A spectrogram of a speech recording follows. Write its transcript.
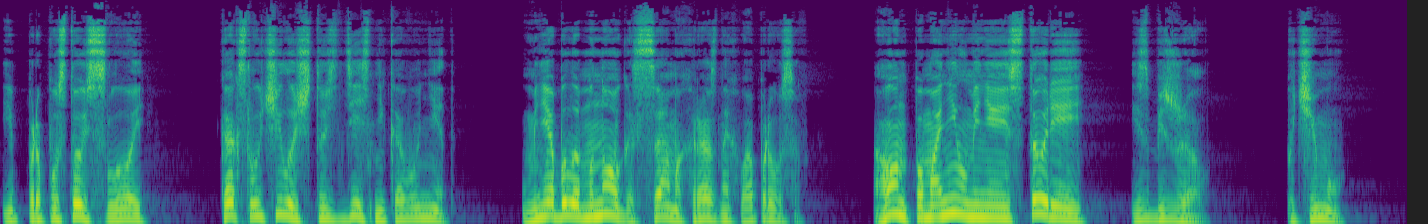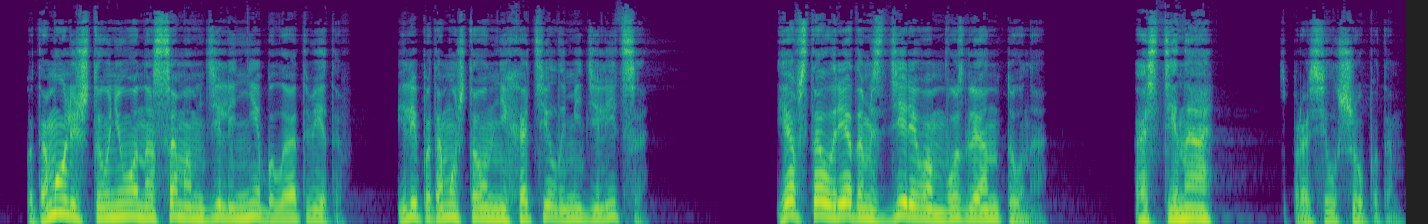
и про пустой слой. Как случилось, что здесь никого нет? У меня было много самых разных вопросов. А он поманил меня историей и сбежал. Почему? Потому ли, что у него на самом деле не было ответов? Или потому, что он не хотел ими делиться? Я встал рядом с деревом возле Антона. «А стена?» — спросил шепотом.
